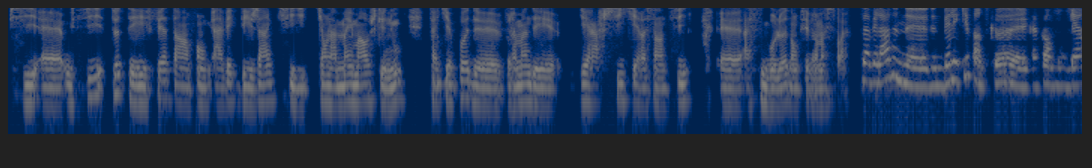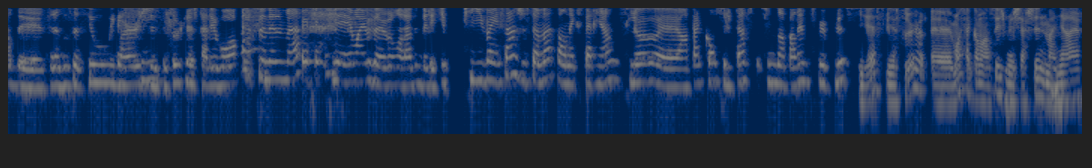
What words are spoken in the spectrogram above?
Puis euh, aussi, tout est fait en avec des gens qui, qui ont la même âge que nous. Fait qu'il n'y a pas de vraiment des hiérarchie qui est ressentie euh, à ce niveau-là. Donc, c'est vraiment super. Vous avez l'air d'une belle équipe, en tout cas, euh, quand on vous regarde euh, ces réseaux sociaux, Emerge, c'est sûr que je t'allais voir personnellement. Mais ouais, vous avez vraiment l'air d'une belle équipe. Puis Vincent, justement, ton expérience là en tant que consultant, tu peux-tu nous en parler un petit peu plus? Yes, bien sûr. moi, ça a commencé, je me cherchais une manière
